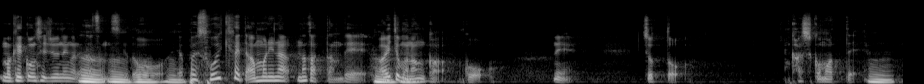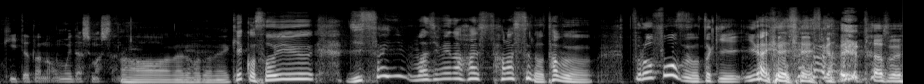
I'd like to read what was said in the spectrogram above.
まあ、結婚して10年ぐらい経つんですけど、うんうんうんうん。やっぱりそういう機会ってあんまりななかったんで、相手もなんか、こう、ね、ちょっと、かしこまってうん聞いてたのを思い出しましたね。ああ、なるほどね。結構そういう、実際に真面目な話話するの多分、プロポーズの時以来じゃないですか。多分。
